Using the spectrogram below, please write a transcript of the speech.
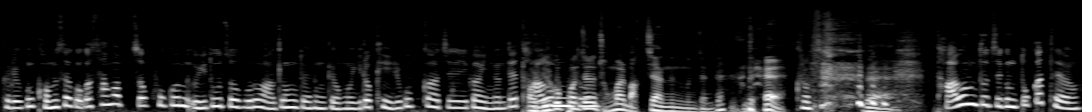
그리고 검색어가 상업적 혹은 의도적으로 악용되는 경우 이렇게 일곱 가지가 있는데 어, 다음도 일곱 번째는 정말 막지 않는 문제인데? 네. 그럼 네. 다음도 지금 똑같아요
